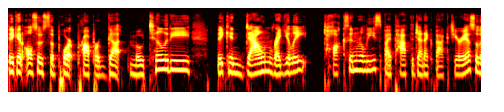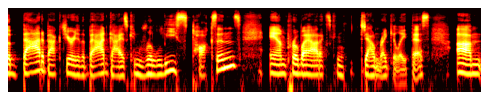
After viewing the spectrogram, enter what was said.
they can also support proper gut motility they can down regulate toxin release by pathogenic bacteria. So the bad bacteria, the bad guys, can release toxins, and probiotics can downregulate this. Um,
